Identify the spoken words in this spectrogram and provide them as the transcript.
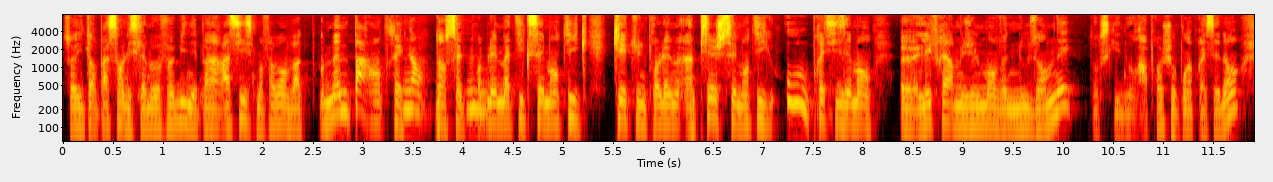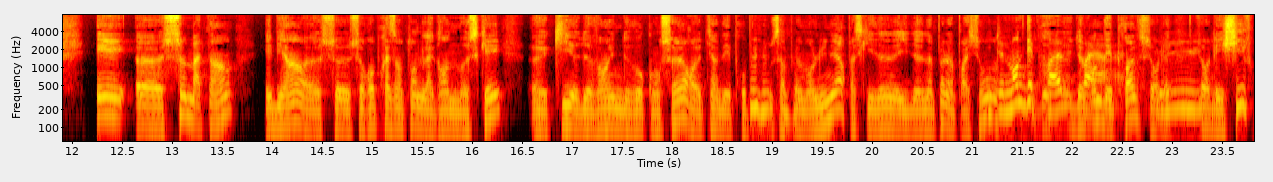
Soit dit en passant, l'islamophobie n'est pas un racisme. Enfin bon, on va même pas rentrer dans cette mhm. problématique sémantique qui est une problème, un piège sémantique où précisément les frères musulmans veulent nous emmener, donc ce qui nous rapproche au point précédent. Et ce matin, eh bien, euh, ce, représentant de la grande mosquée, euh, qui, euh, devant une de vos consoeurs, tient des propos mhm. tout simplement lunaires, parce qu'il donne, il donne un peu l'impression... Il demande des preuves. il demande des preuves sur les, sur les chiffres,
